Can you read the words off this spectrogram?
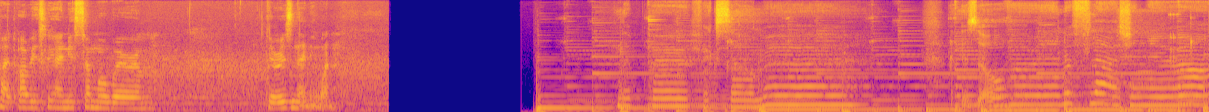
but obviously only somewhere where um, there isn't anyone. The perfect summer is over in a flash, and you're on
